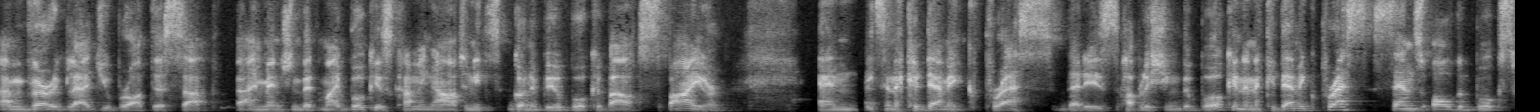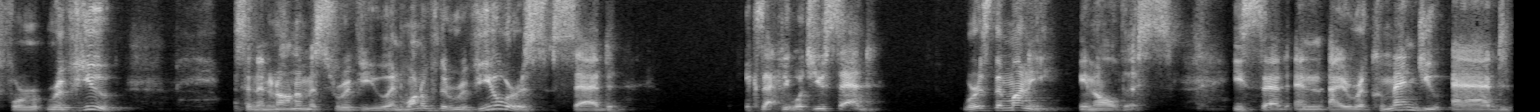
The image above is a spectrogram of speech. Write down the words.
I'm very glad you brought this up. I mentioned that my book is coming out and it's going to be a book about Spire. And it's an academic press that is publishing the book, and an academic press sends all the books for review. It's an anonymous review. And one of the reviewers said exactly what you said Where's the money in all this? He said, and I recommend you add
